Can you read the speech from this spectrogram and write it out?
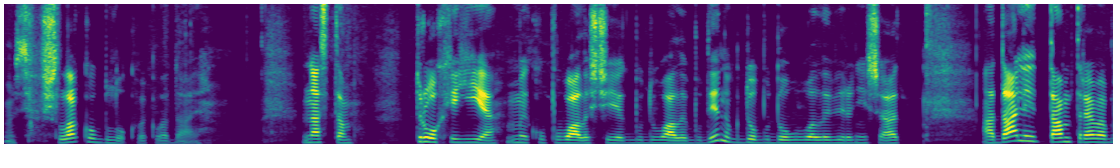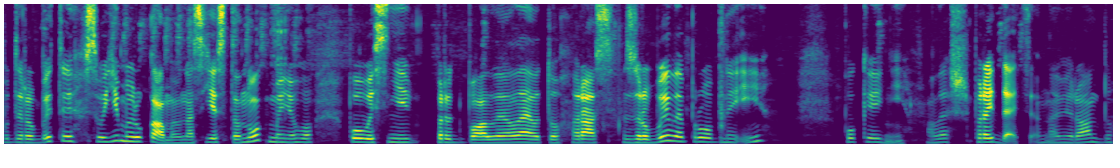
Ось шлакоблок викладає. У нас там трохи є. Ми купували ще, як будували будинок, добудовували вірніше. А, а далі там треба буде робити своїми руками. У нас є станок, ми його по весні придбали, але ото раз зробили пробний і поки ні. Але ж прийдеться на віранду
